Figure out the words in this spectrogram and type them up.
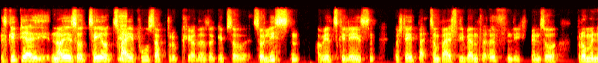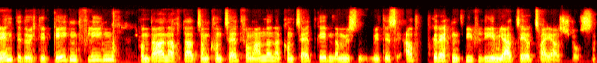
es gibt ja neue so CO2-Fußabdrücke oder so gibt so, so Listen, habe ich jetzt gelesen. Da steht zum Beispiel, die werden veröffentlicht, wenn so Prominente durch die Gegend fliegen, von da nach da zum Konzert, vom anderen ein Konzert geben, dann müssen, wird es aufgerechnet, wie viel die im Jahr CO2 ausstoßen.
